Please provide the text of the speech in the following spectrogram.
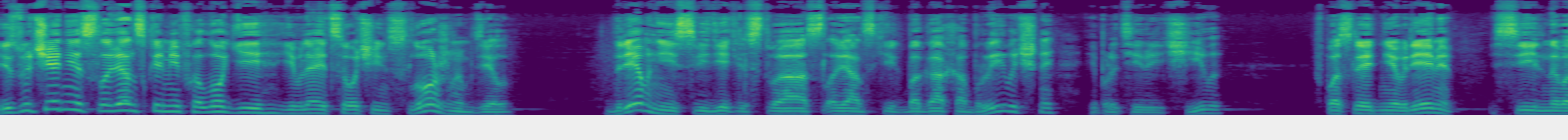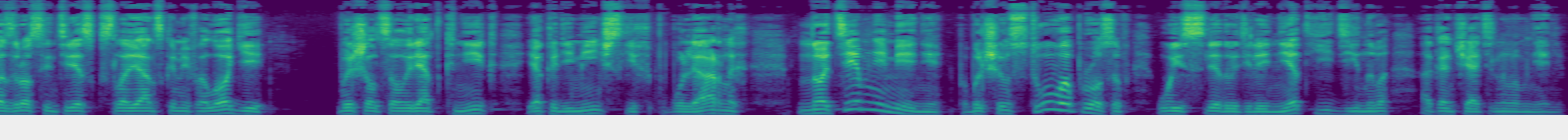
Изучение славянской мифологии является очень сложным делом. Древние свидетельства о славянских богах обрывочны и противоречивы. В последнее время сильно возрос интерес к славянской мифологии, вышел целый ряд книг и академических, и популярных, но, тем не менее, по большинству вопросов у исследователей нет единого окончательного мнения.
